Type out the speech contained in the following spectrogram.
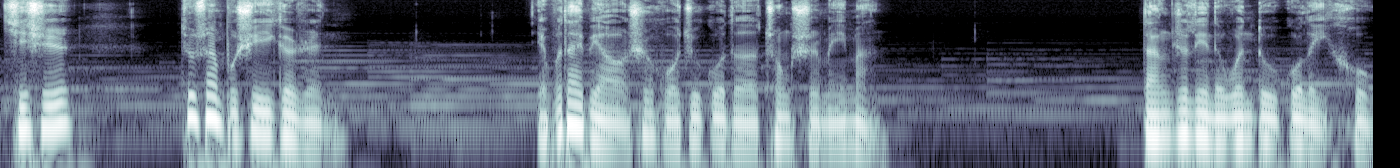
其实，就算不是一个人，也不代表生活就过得充实美满。当热恋的温度过了以后，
